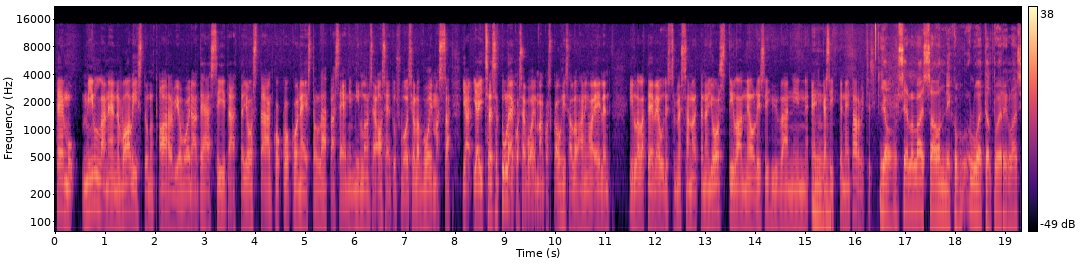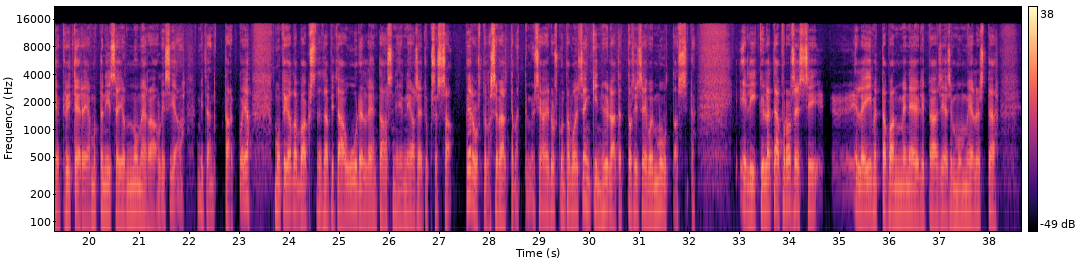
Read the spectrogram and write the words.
Teemu, millainen valistunut arvio voidaan tehdä siitä, että jos tämä koko koneiston läpäisee, niin milloin se asetus voisi olla voimassa? Ja, ja itse asiassa tuleeko se voimaan, koska Ohisalohan jo eilen illalla TV-uutisissa myös sanoi, että no jos tilanne olisi hyvä, niin ehkä mm. sitten ei tarvitsisi. Joo, siellä laissa on niin lueteltu erilaisia kriteerejä, mutta niissä ei ole numeraalisia mitään tarkkoja. Mutta joka tapauksessa tätä pitää uudelleen taas niin, niin asetuksessa perustella se välttämättömyys ja eduskunta voi senkin hylätä, tosi se ei voi muuttaa sitä. Eli kyllä tämä prosessi, ellei ihmetapan menee ylipääsiä, mun mielestä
